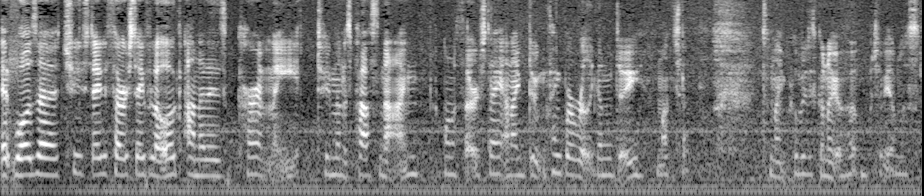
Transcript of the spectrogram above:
it was a Tuesday to Thursday vlog and it is currently two minutes past nine on a Thursday and I don't think we're really gonna do much tonight. Probably just gonna go home to be honest.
